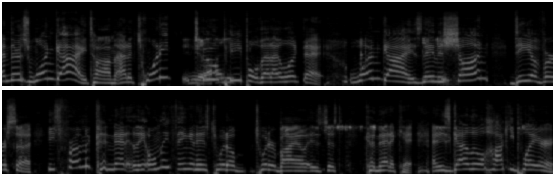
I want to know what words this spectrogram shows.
And there's one guy, Tom, out of 22 No, people that I looked at. One guy, his name is Sean Diaversa. He's from Connecticut. The only thing in his Twitter Twitter bio is just Connecticut. And he's got a little hockey player.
